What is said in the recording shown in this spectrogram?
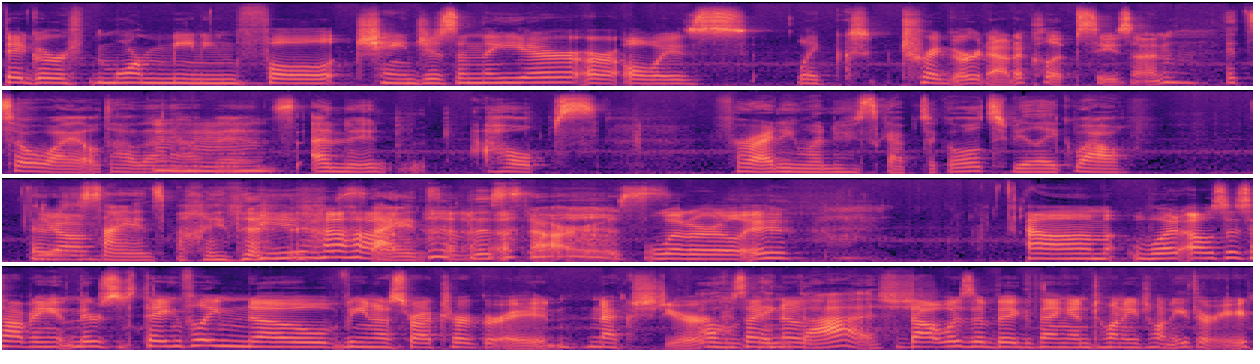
bigger, more meaningful changes in the year are always like triggered at eclipse season. It's so wild how that Mm-hmm. happens. And it helps for anyone who's skeptical to be like, wow, there's Yeah. a science behind this. Yeah. science of the stars. Literally. Um, what else is happening? There's thankfully no Venus retrograde next year Oh, I know gosh. that was a big thing in 2023.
